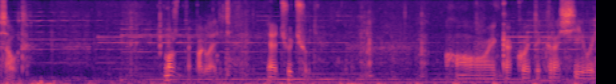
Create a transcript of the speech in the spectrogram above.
Тебя зовут? Можно тебя погладить? Я чуть-чуть. Ой, какой ты красивый.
